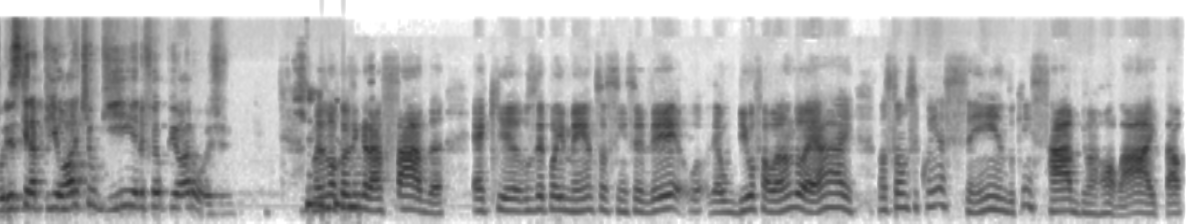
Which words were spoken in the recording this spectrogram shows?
por isso que ele é pior que o Gui, ele foi o pior hoje. Mas uma coisa engraçada é que os depoimentos, assim, você vê o, é, o Bill falando, é, ai, nós estamos se conhecendo, quem sabe vai rolar e tal.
